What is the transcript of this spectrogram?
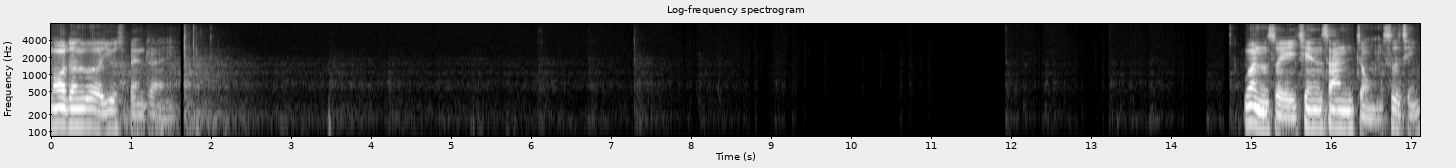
Modern world use pen drive. 万水千山总是情。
